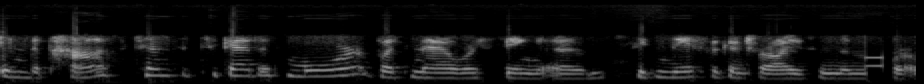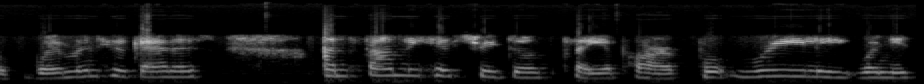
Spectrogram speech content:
in the past tended to get it more, but now we're seeing a significant rise in the number of women who get it. And family history does play a part, but really, when you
